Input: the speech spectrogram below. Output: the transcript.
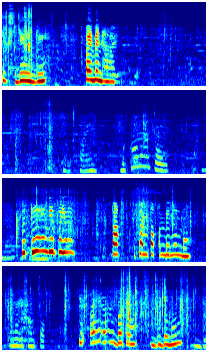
Six JD. Five and a half. Di, hindi pa yung pack, isang pack ang bilhin mo? Anong isang pack? Di, ay, ano ba to? Hindi ganun. Hindi.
